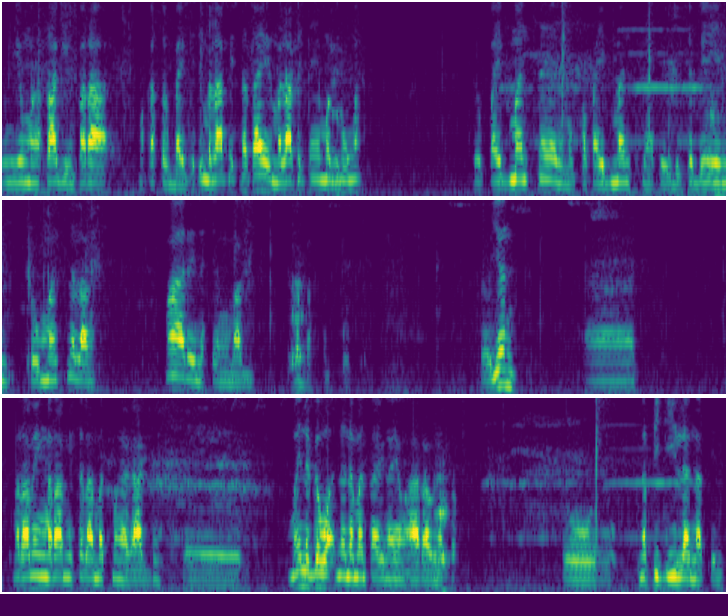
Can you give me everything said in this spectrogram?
yung, yung mga saging para makasurvive. Kasi malapit na tayo, malapit na yung magbunga. So 5 months na yan, magpa 5 months na. So ibig sabihin 2 months na lang, maaari na siyang maglabas ng puto. So yun. At maraming maraming salamat mga kagad. Eh, may nagawa na naman tayo ngayong araw na to. So, napigilan natin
